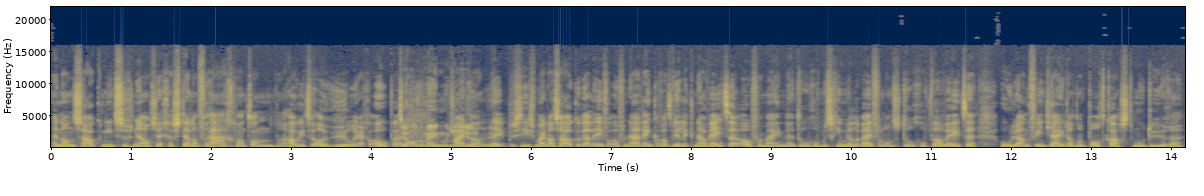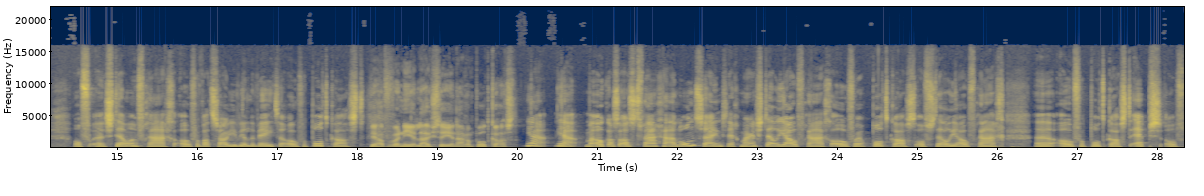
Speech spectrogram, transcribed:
En dan zou ik niet zo snel zeggen: stel een vraag, want dan hou je het wel heel erg open. Te algemeen moet je maar niet dan, doen. Nee, precies. Maar dan zou ik er wel even over nadenken: wat wil ik nou weten? Over mijn eh, doelgroep. Misschien willen wij van onze doelgroep wel weten hoe lang vind jij dat een podcast moet duren? Of uh, stel een vraag over wat zou je willen weten over podcast. Ja, of wanneer luister je naar een podcast? Ja, ja. maar ook als, als het vragen aan ons zijn, zeg maar, stel jouw vraag over podcast of stel jouw vraag uh, over podcast apps of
